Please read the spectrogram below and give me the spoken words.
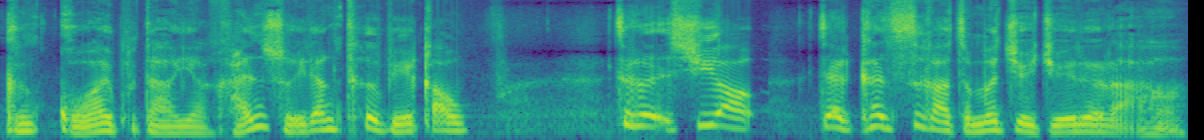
跟国外不大一样，含水量特别高。这个需要再看思考怎么解决的啦哈。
